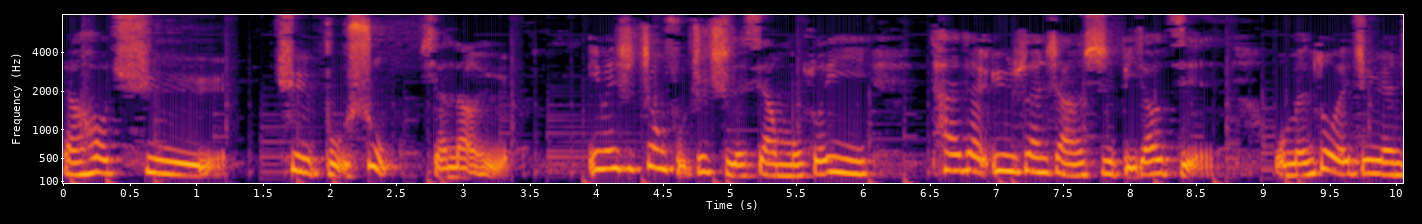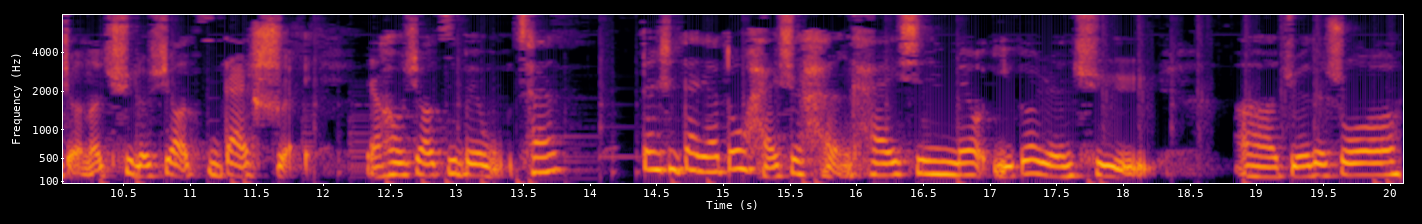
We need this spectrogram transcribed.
然后去去补树，相当于，因为是政府支持的项目，所以它在预算上是比较紧。我们作为志愿者呢，去了需要自带水，然后需要自备午餐，但是大家都还是很开心，没有一个人去，呃，觉得说。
